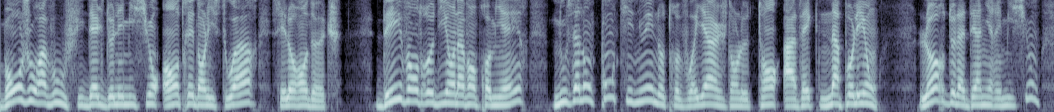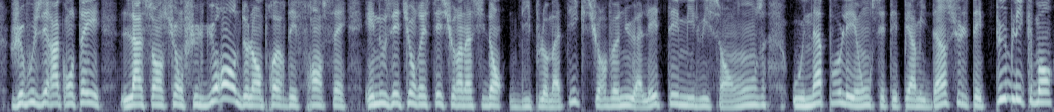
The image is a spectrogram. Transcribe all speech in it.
Bonjour à vous, fidèles de l'émission Entrée dans l'Histoire, c'est Laurent Deutsch. Dès vendredi en avant-première, nous allons continuer notre voyage dans le temps avec Napoléon. Lors de la dernière émission, je vous ai raconté l'ascension fulgurante de l'empereur des Français et nous étions restés sur un incident diplomatique survenu à l'été 1811 où Napoléon s'était permis d'insulter publiquement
